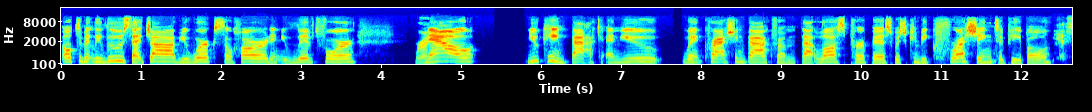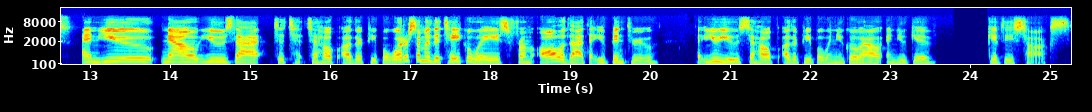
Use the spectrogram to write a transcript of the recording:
ultimately lose that job you worked so hard and you lived for. right. Now you came back and you went crashing back from that lost purpose, which can be crushing to people. Yes. And you now use that to, to, to help other people. What are some of the takeaways from all of that that you've been through that you use to help other people when you go out and you give give these talks?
